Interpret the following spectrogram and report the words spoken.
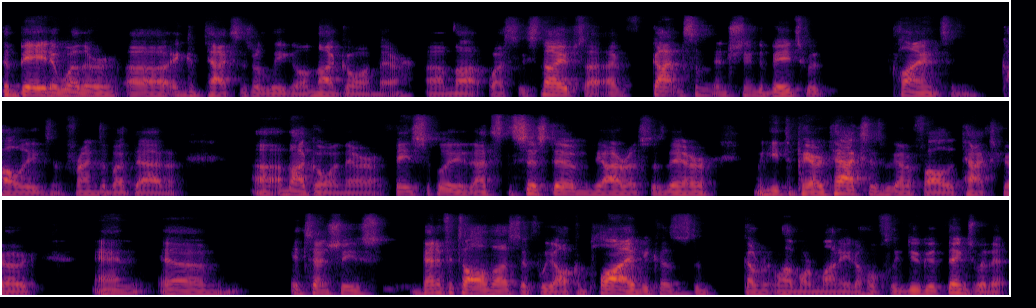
debate of whether uh, income taxes are legal. I'm not going there. I'm not Wesley Snipes. I, have gotten some interesting debates with clients and colleagues and friends about that. Uh, I'm not going there. Basically, that's the system. The IRS is there. We need to pay our taxes. We got to follow the tax code. and um, essentially benefits all of us if we all comply because the government will have more money to hopefully do good things with it.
